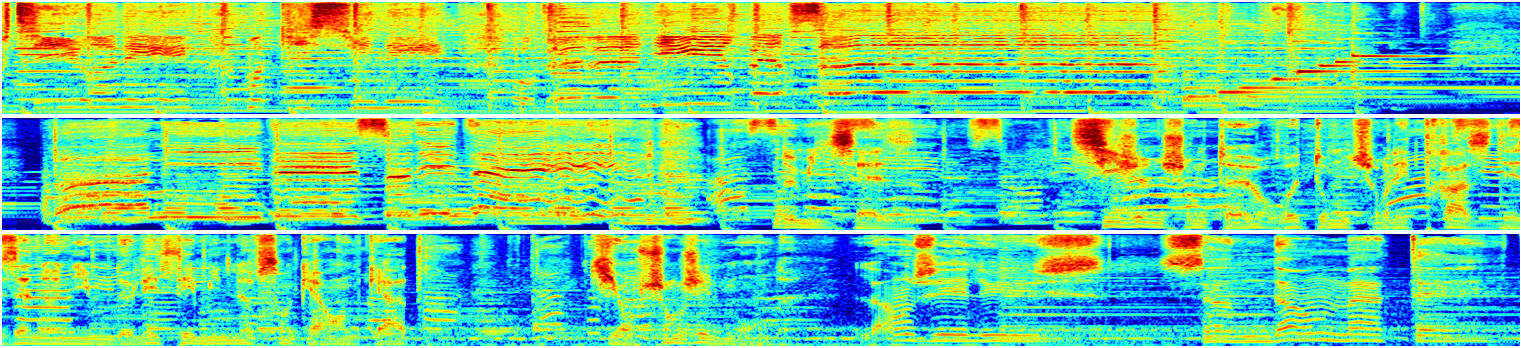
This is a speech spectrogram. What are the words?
Petit René, moi qui suis né pour devenir personne. Bonne idée dit-elle. 2016. Six jeunes chanteurs retournent sur les traces des anonymes de l'été 1944 qui ont changé le monde. L'Angélus sonne dans ma tête.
